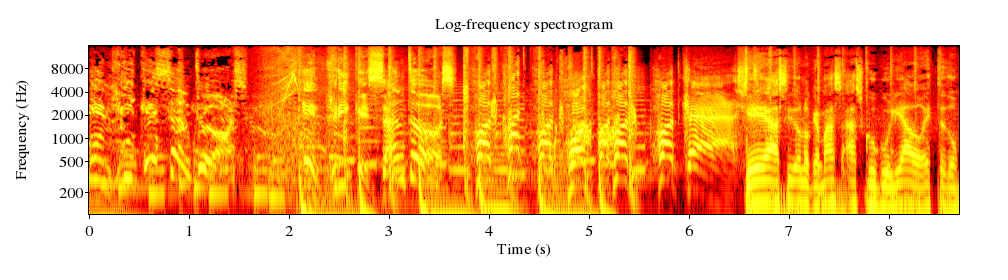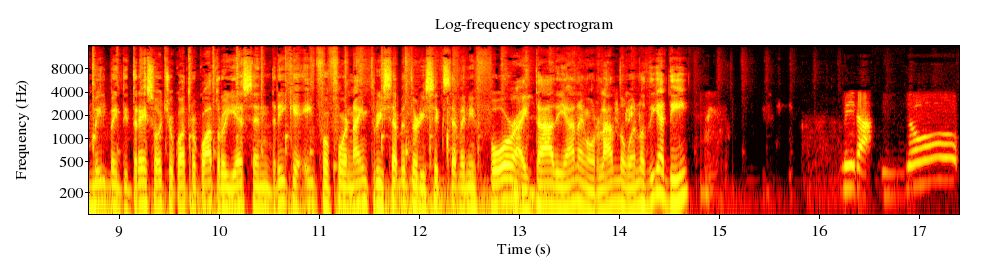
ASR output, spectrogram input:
Enrique Santos. Enrique Santos. Hot, hot, hot, hot, hot, podcast. ¿Qué ha sido lo que más has googleado este 2023? 844 y es Enrique 844-937-3674. Ahí está Diana en Orlando. Buenos días, Di. Mira, yo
